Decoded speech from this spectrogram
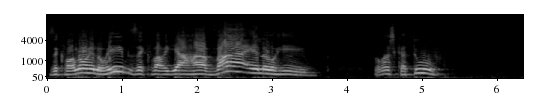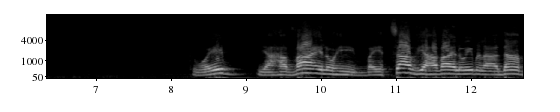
זה כבר לא אלוהים, זה כבר יהבה אלוהים. ממש כתוב, אתם רואים? יהבה אלוהים, ויצב יהבה אלוהים על האדם.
